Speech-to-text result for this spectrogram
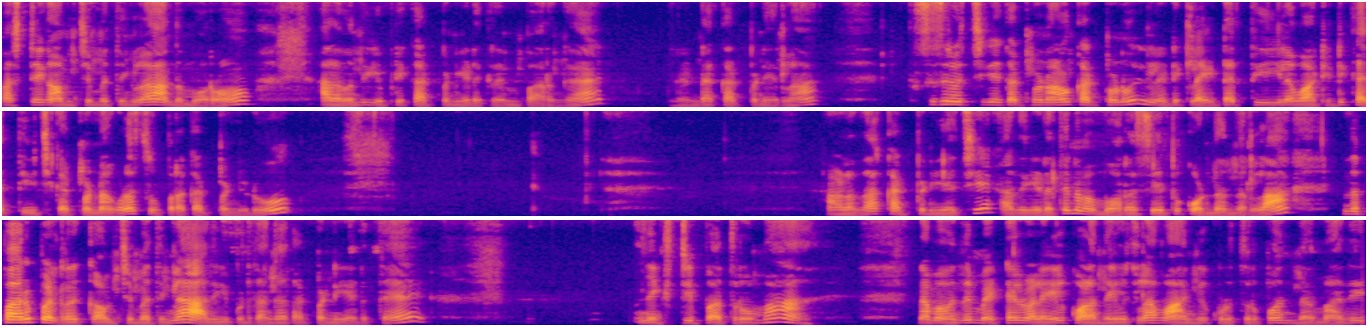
ஃபஸ்ட்டே காமிச்சேன் பார்த்தீங்களா அந்த முறம் அதை வந்து எப்படி கட் பண்ணி எடுக்கிறேன்னு பாருங்கள் ரெண்டாக கட் பண்ணிடலாம். சிசர் வச்சு கட் பண்ணாலும் கட் பண்ணும். இல்லாட்டி லைட்டாக தீயில் வாட்டிட்டு கத்தி வச்சு கட் பண்ணால் கூட சூப்பராக கட் பண்ணிவிடும் அவ்வளோதான் கட் பண்ணியாச்சு. அதை எடுத்து நம்ம முறை சேர்த்து கொண்டு வந்துடலாம். இந்த பருப்பு அல்ற காமிச்சு பார்த்திங்களா அது இப்படி தாங்க கட் பண்ணி எடுத்தேன். நெக்ஸ்ட் டிப் பார்த்துருவோமா நம்ம வந்து மெட்டல் வளையல் குழந்தைகளுக்கெல்லாம் வாங்கி கொடுத்துருப்போம். இந்த மாதிரி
